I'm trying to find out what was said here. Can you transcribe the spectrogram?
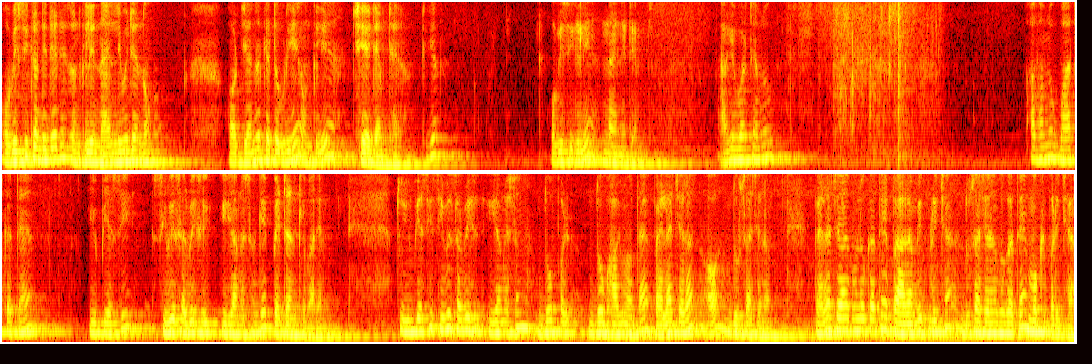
ओबीसी कैंडिडेट है तो उनके लिए नाइन लिमिट है नो और जनरल कैटेगरी है, उनके लिए छः अटैम्प्ट है, ठीक है? ओबीसी के लिए नाइन अटैम्प्ट। आगे बढ़ते हैं हम लोग। अब हम लोग बात करते हैं यूपीएससी सिविल सर्विस एग्जामिनेशन के पैटर्न के बारे में। तो यूपीएससी सिविल सर्विस एग्जामिनेशन दो पर, दो भाग में होता है, पहला चरण और दूसरा चरण। पहला चरण को हम लोग कहते हैं प्रारंभिक परीक्षा, दूसरा चरण को कहते हैं मुख्य परीक्षा।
